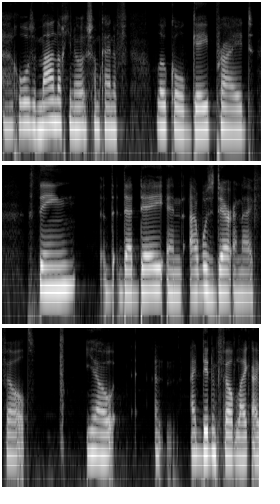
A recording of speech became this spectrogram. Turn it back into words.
uh, Roze Maandag, you know, some kind of local gay pride thing th- that day. And I was there and I felt, you know, I didn't felt like I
